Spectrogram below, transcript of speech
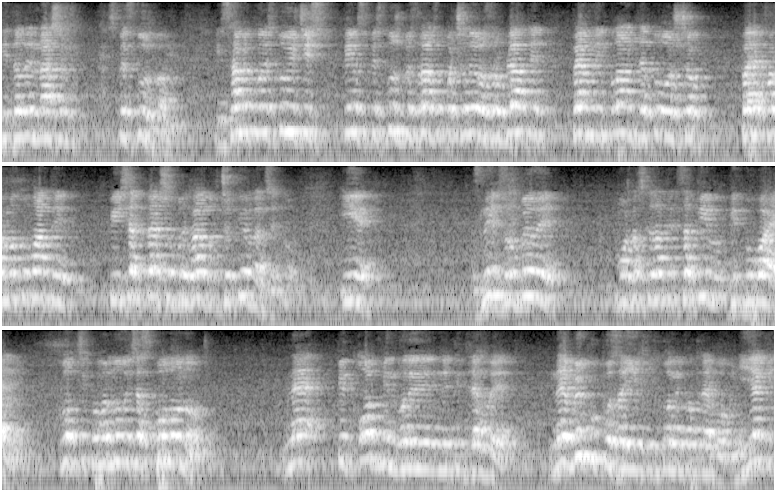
віддали нашим спецслужбам. І саме користуючись тим, спецслужби зразу почали розробляти певний план для того, щоб переформатувати 51-ту бригаду в 14-ту. І з них зробили, можна сказати, цапів відбувальні. Хлопці повернулися з полону. Не під обмін вони не підлягли, не викупу за їх ніхто не потребував, ніяких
